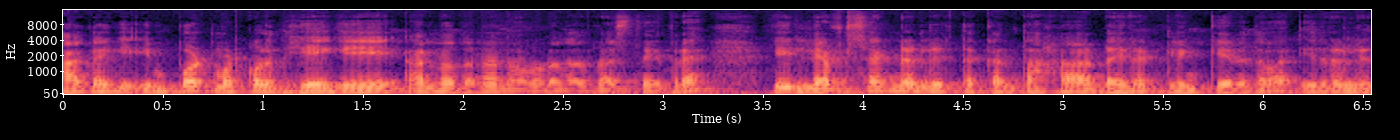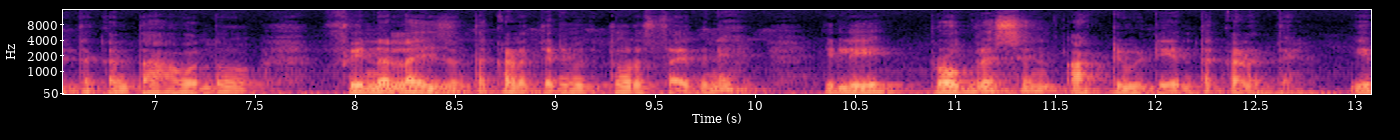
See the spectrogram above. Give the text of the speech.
ಹಾಗಾಗಿ ಇಂಪೋರ್ಟ್ ಮಾಡ್ಕೊಳ್ಳೋದು ಹೇಗೆ ಅನ್ನೋದನ್ನು ನಾವು ನೋಡೋದಾದ್ರೆ ಸ್ನೇಹಿತರೆ. ಈ ಲೆಫ್ಟ್ ಸೈಡ್ನಲ್ಲಿರ್ತಕ್ಕಂತಹ ಡೈರೆಕ್ಟ್ ಲಿಂಕ್ ಏನಿದಾವೆ? ಇದರಲ್ಲಿರ್ತಕ್ಕಂತಹ ಒಂದು ಫಿನಲೈಸ್ ಅಂತ ಕಾಣುತ್ತೆ. ನಿಮಗೆ ತೋರಿಸ್ತಾ ಇದ್ದೀನಿ. ಇಲ್ಲಿ ಪ್ರೋಗ್ರೆಸ್ ಇನ್ ಆಕ್ಟಿವಿಟಿ ಅಂತ ಕಾಣುತ್ತೆ. ಈ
